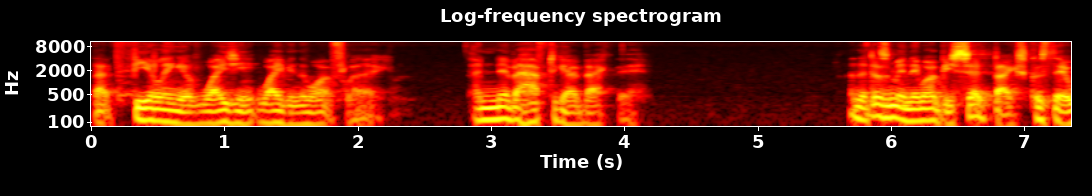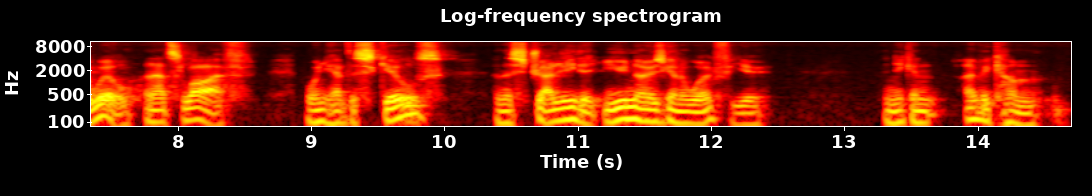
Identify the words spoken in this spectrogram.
that feeling of waving, waving the white flag and never have to go back there. And that doesn't mean there won't be setbacks because there will, and that's life. But when you have the skills and the strategy that you know is going to work for you, then you can overcome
